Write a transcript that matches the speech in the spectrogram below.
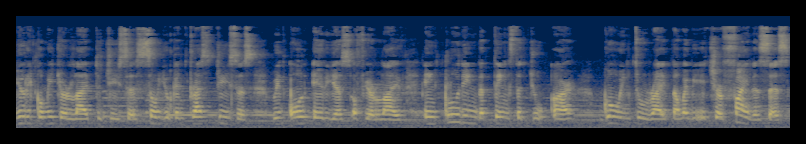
you recommit your life to Jesus so you can trust Jesus with all areas of your life, including the things that you are going through right now. Maybe it's your finances,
